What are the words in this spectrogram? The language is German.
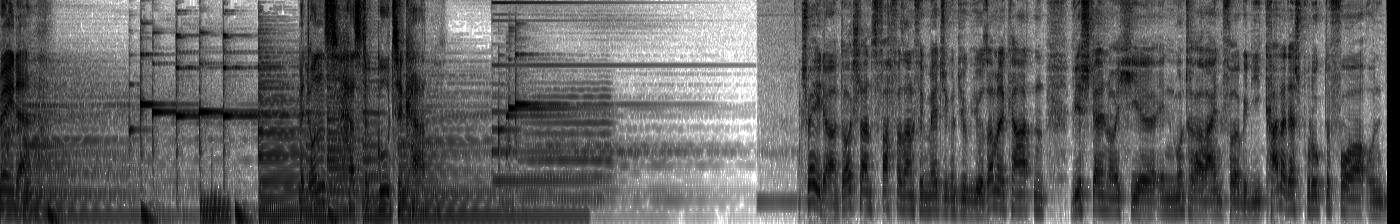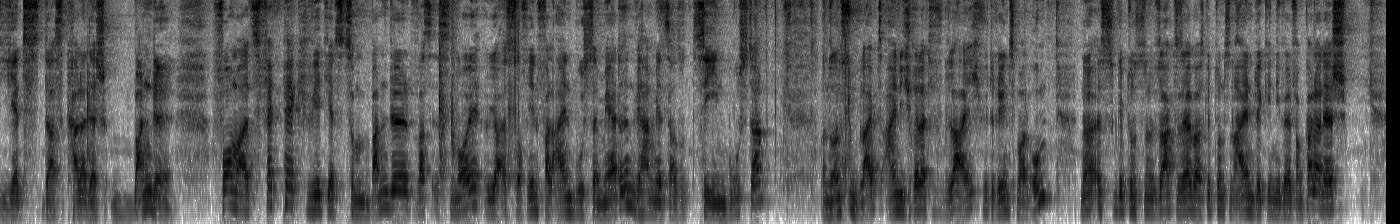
Trader. Mit uns hast du gute Karten. Trader, Deutschlands Fachversand für Magic und Yu-Gi-Oh! Sammelkarten. Wir stellen euch hier in munterer Reihenfolge die Color Dash Produkte vor und jetzt das Color Dash Bundle. Vormals Fatpack wird jetzt zum Bundle. Was ist neu? Ja, es ist auf jeden Fall ein Booster mehr drin. Wir haben jetzt also 10 Booster. Ansonsten bleibt es eigentlich relativ gleich. Wir drehen es mal um. Ne, es gibt uns, sagte selber, es gibt uns einen Einblick in die Welt von Dash.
